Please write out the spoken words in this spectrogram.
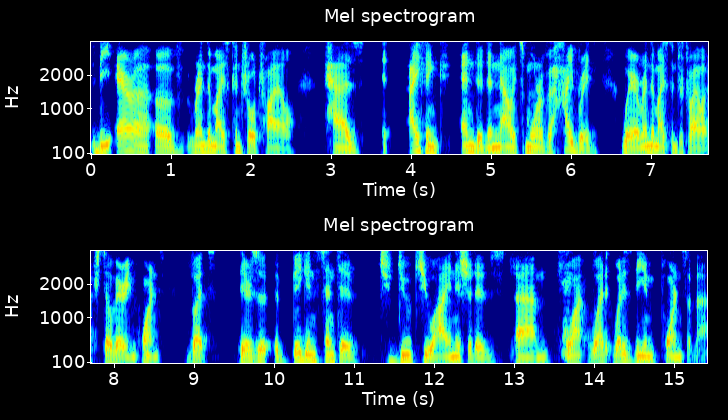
the era of randomized control trial has I think ended, and now it's more of a hybrid where randomized control trial are still very important, but there's a, a big incentive to do QI initiatives. Um, what what what is the importance of that?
